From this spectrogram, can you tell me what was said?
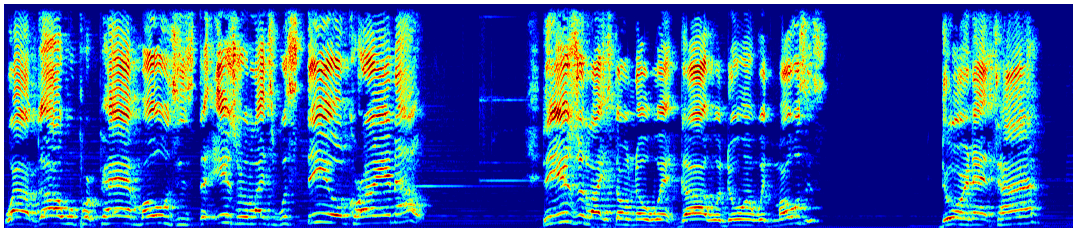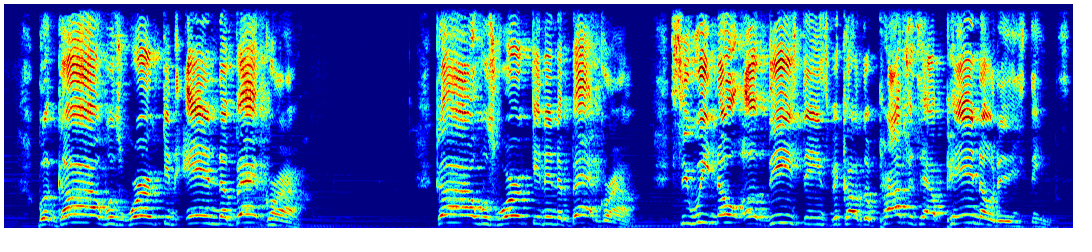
while God will prepare Moses, the Israelites were still crying out. The Israelites don't know what God was doing with Moses during that time, but God was working in the background. God was working in the background. See, we know of these things because the prophets have penned on these things.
